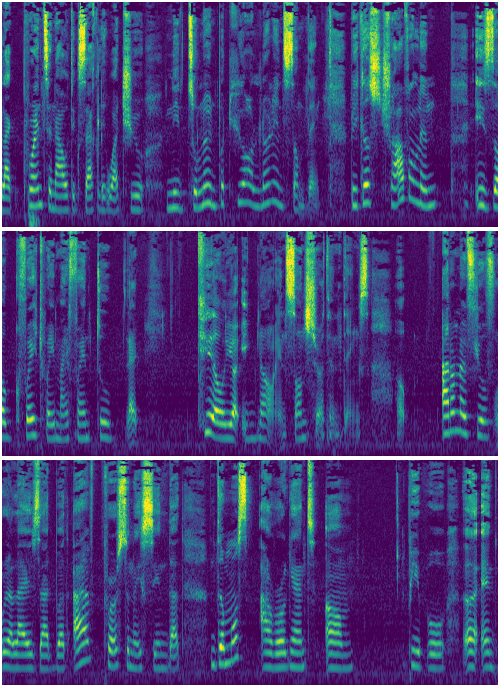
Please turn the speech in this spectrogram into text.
like pointing out exactly what you need to learn, but you are learning something. Because traveling is a great way, my friend, to like kill your ignorance on certain things. Uh, I don't know if you've realized that, but I've personally seen that the most arrogant um, people uh, and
